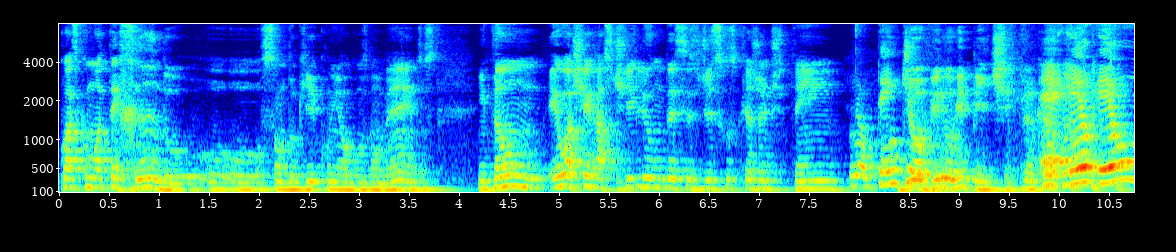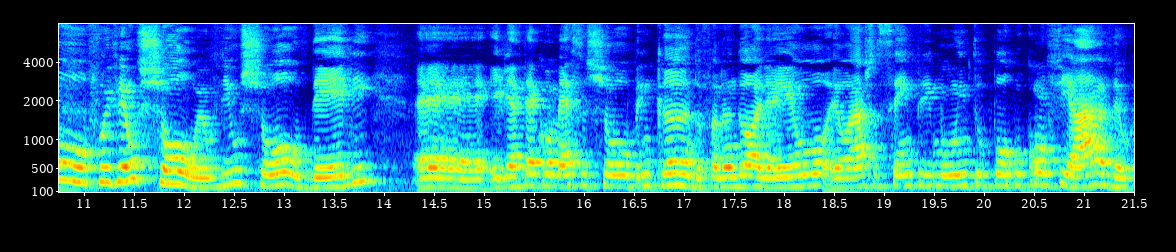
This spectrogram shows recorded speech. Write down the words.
quase como aterrando o, o, o som do Kiko em alguns momentos. Então eu achei Rastilho um desses discos que a gente tem Não tem que de ouvir no repeat. É, eu, eu fui ver o show, eu vi o show dele. é, ele até começa o show brincando, falando: Olha, eu, eu acho sempre muito pouco confiável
